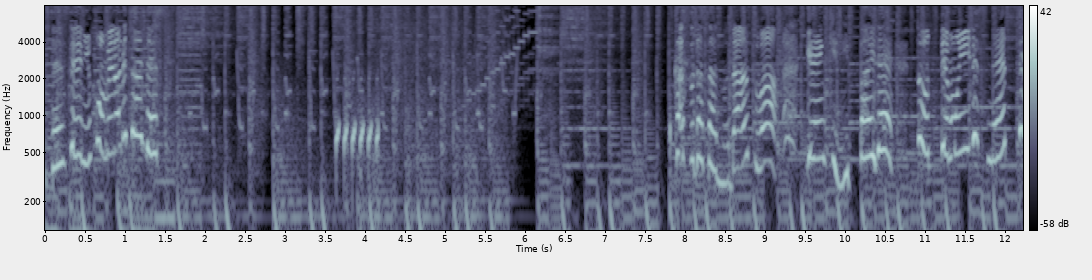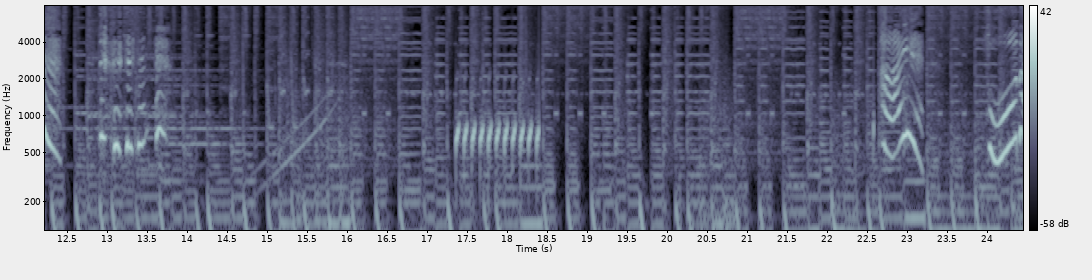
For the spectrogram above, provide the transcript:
の先生に褒められたんです。春日さんのダンスは元気いっぱいでとってもいいですねって。はい。そうだ。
